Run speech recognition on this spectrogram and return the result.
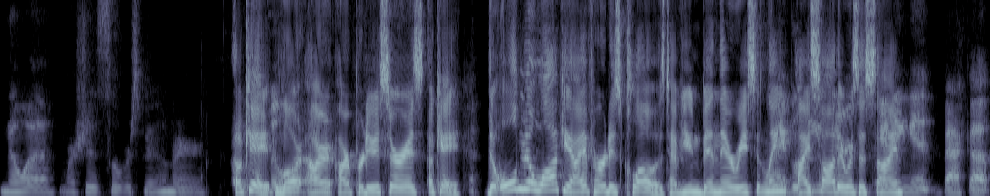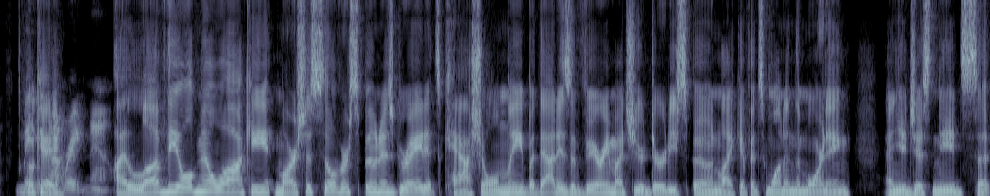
Noah Marsh's silver spoon or Okay, Laura, our, our producer is okay. The old Milwaukee I've heard is closed. Have you been there recently? I, believe saw there was a sign. it back up. Maybe Okay. not right now. I love the old Milwaukee. Marcia's Silver Spoon is great. It's cash only, but that is a very much your dirty spoon. Like if it's one in the morning and you just need to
